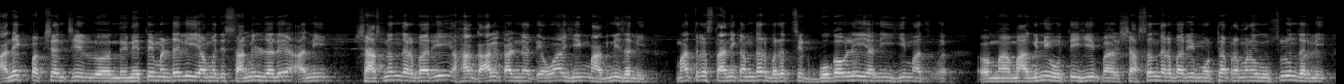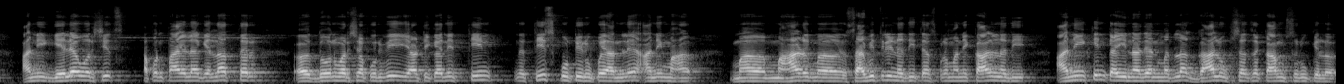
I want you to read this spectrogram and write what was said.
अनेक पक्षांचे ल- नेते मंडळी यामध्ये सामील झाले आणि शासन दरबारी हा गाल काढण्यात यावा ही मागणी झाली. मात्र स्थानिक आमदार भरतसेठ गोगावले यांनी ही माज मा मागणी होती ही शासन दरबारी मोठ्या प्रमाणात उचलून धरली. आणि गेल्या वर्षीच आपण पाहायला गेलात तर दोन वर्षापूर्वी या ठिकाणी तीन तीस कोटी रुपये आणले आणि महा महाड म- सावित्री नदी त्याचप्रमाणे काल नदी आणखीन काही नद्यांमधला गाल उपसाचं काम सुरू केलं.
